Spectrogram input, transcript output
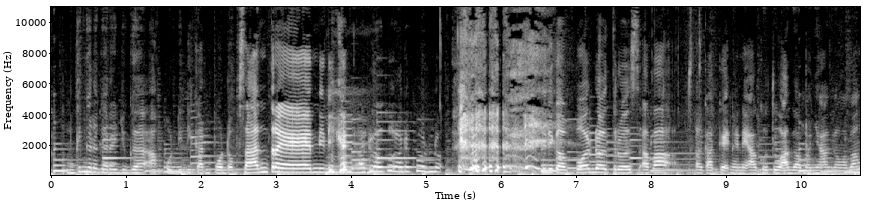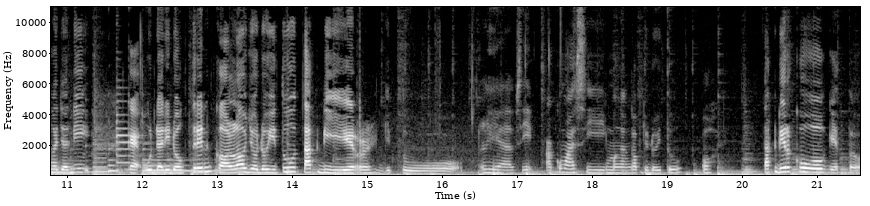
mungkin gara-gara juga aku didikan pondok pesantren didikan aduh aku ada pondok. Didikan pondok terus apa kakek nenek aku tuh agamanya agama banget. Jadi kayak udah didoktrin kalau jodoh itu takdir gitu iya sih aku masih menganggap jodoh itu oh takdirku gitu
